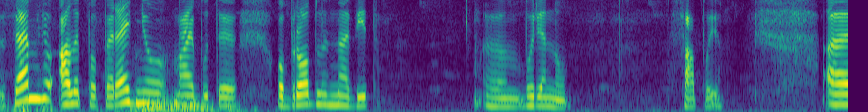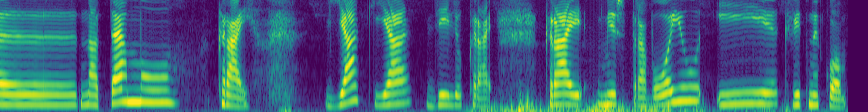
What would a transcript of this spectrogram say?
землю, але попередньо має бути оброблена від е, буряну сапою. Е, На тему край. Як я ділю край? Край між травою і квітником.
